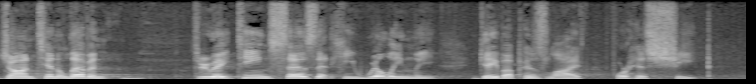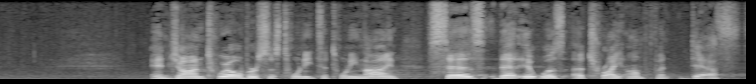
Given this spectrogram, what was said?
John 10 11 through 18 says that he willingly gave up his life for his sheep. And John 12, verses 20 to 29, says that it was a triumphant death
